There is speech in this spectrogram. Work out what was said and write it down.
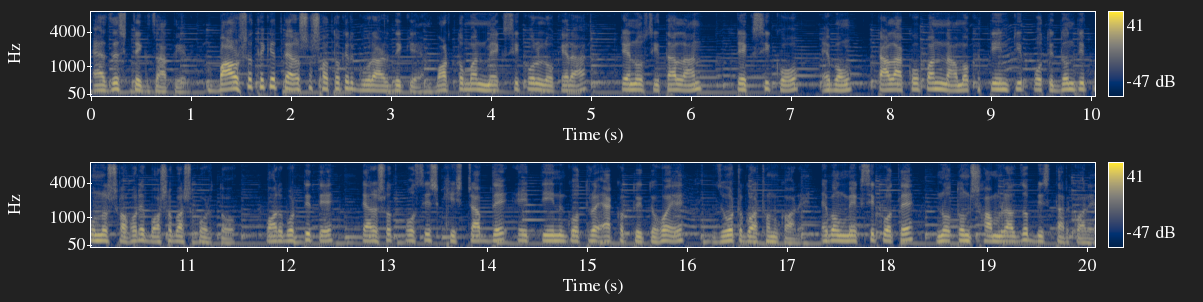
অ্যাজেস্টেক জাতির। বারোশো থেকে তেরোশো শতকের গোড়ার দিকে বর্তমান মেক্সিকোর লোকেরা টেনোসিতালান টেক্সিকো এবং টালাকোপান নামক তিনটি প্রতিদ্বন্দ্বীপূর্ণ শহরে বসবাস করত। পরবর্তীতে তেরোশো পঁচিশ খ্রিস্টাব্দে এই তিন গোত্র একত্রিত হয়ে জোট গঠন করে এবং মেক্সিকোতে নতুন সাম্রাজ্য বিস্তার করে।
